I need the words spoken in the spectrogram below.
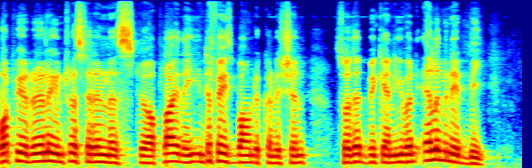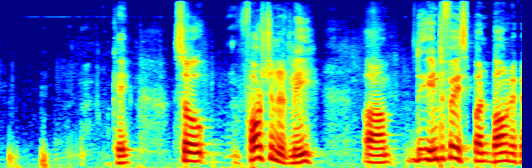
What we are really interested in is to apply the interface boundary condition so that we can even eliminate b. Okay? So fortunately um, the interface boundary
